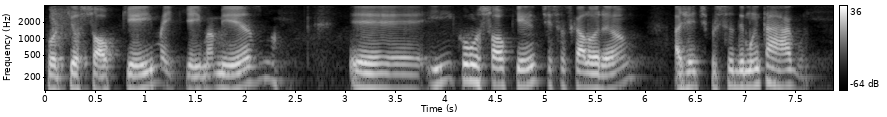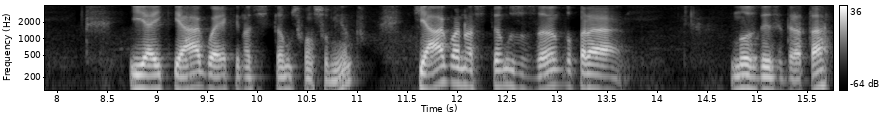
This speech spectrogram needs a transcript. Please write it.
porque o sol queima e queima mesmo. E, e com o sol quente, esses calorão, a gente precisa de muita água. E aí, que água é que nós estamos consumindo? Que água nós estamos usando para nos desidratar,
